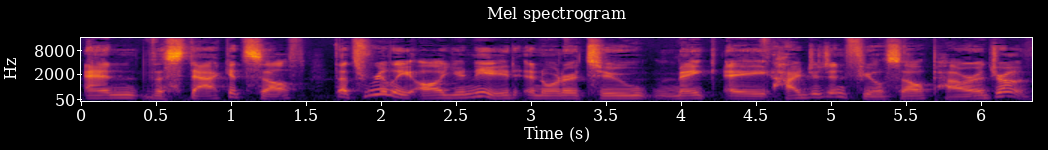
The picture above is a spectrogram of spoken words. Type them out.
and the stack itself, that's really all you need in order to make a hydrogen fuel cell power a drone.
